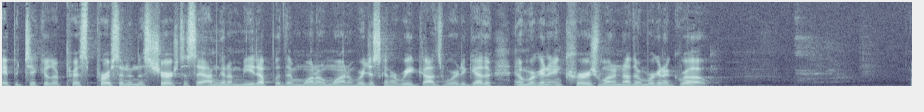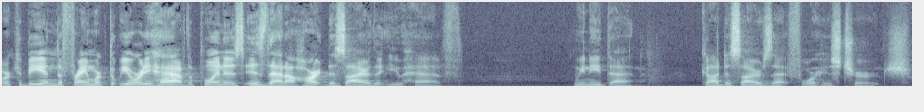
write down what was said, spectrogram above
a particular person in this church to say, I'm going to meet up with them one on one. And we're just going to read God's word together and we're going to encourage one another and we're going to grow. Or it could be in the framework that we already have. The point is, is that a heart desire that you have? We need that. God desires that for his church.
